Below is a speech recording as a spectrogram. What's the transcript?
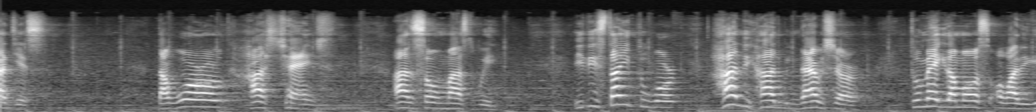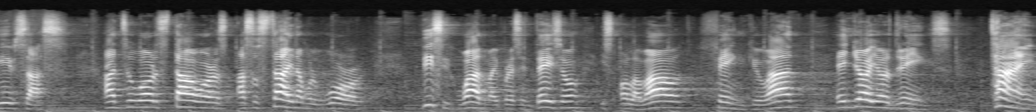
Judges, the world has changed, and so must we. It is time to work hand in hand with nature to make the most of what it gives us and towards towards a sustainable world. This is what my presentation is all about. Thank you and enjoy your drinks. Time.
